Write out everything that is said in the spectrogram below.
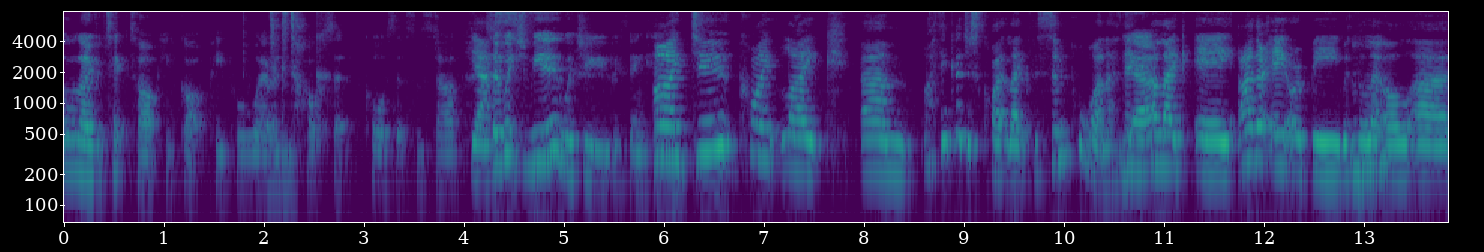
All over TikTok, you've got people wearing TikTok. corsets, corsets and stuff. Yeah. So, which view would you be thinking? I do quite like. Um, I think I just quite like the simple one. I think Yeah. I like a either A or B with the Mhm. little uh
